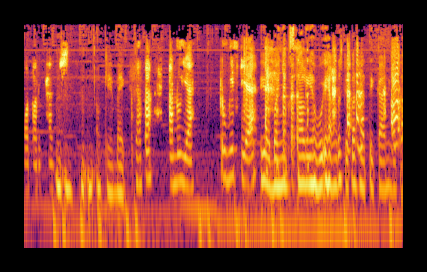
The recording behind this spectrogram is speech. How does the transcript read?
motorik halus. Mm -hmm. Oke okay, baik. Ternyata anu ya rumit ya. Iya banyak sekali ya Bu yang harus diperhatikan gitu.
